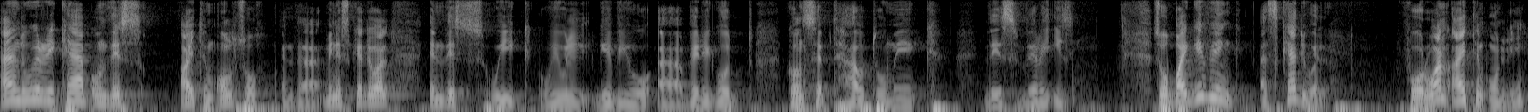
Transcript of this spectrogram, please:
And we'll recap on this item also in the mini schedule. In this week, we will give you a very good concept how to make this very easy. So by giving a schedule for one item only,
